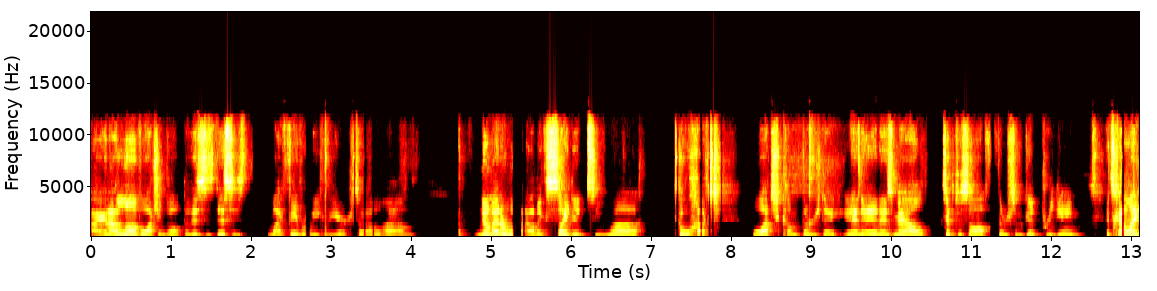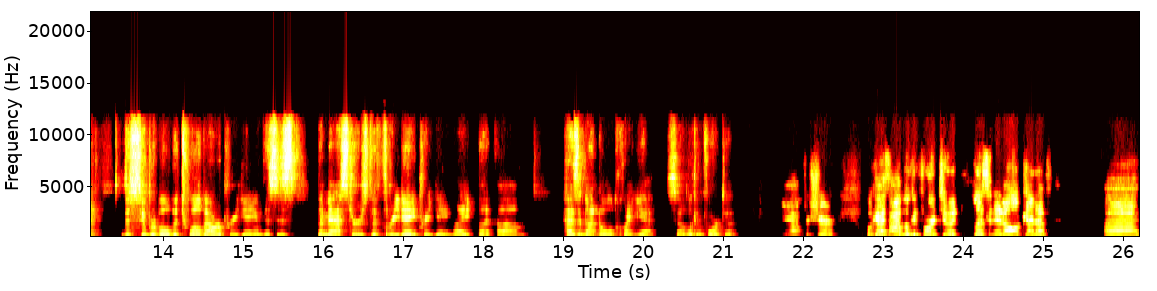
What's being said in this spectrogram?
I, and I love watching golf. But this is this is my favorite week of the year. So um, no matter what, I'm excited to uh, to watch watch come Thursday. And and as Mal tipped us off, there's some good pregame. It's kind of like the Super Bowl, the 12 hour pregame. This is the Masters, the three day pregame, right? But um, hasn't gotten old quite yet. So looking forward to it. Yeah, for sure. Well, guys, I'm looking forward to it. Listen, it all kind of uh,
